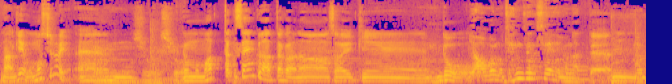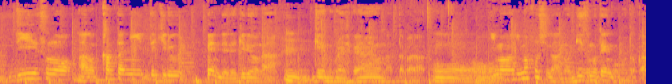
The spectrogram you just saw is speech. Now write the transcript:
まあゲーム面白いよね、面白い面白い。でも全くせんくなったからな最近。どう？いや俺も全然せえへんようになって、ん。もう DS のあの簡単にできるペンでできるようなうん。ゲームぐらいしかやらないようになったから、今今欲しいのはあのリズム天国とか。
